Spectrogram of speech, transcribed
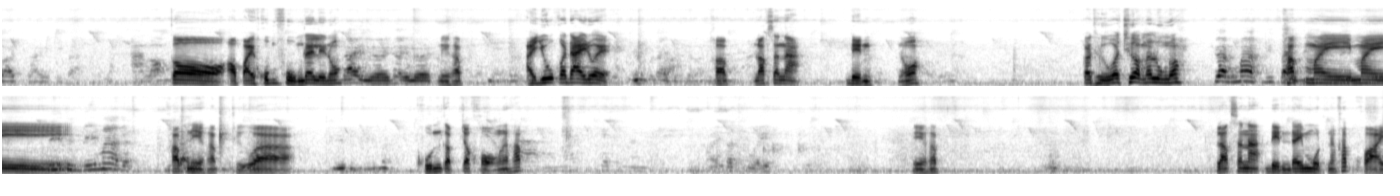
ควายไทยราคาร้องก็เอาไปคุ้มฝูงได้เลยเนาะได้เลยได้เลยนี่ครับ อายุก็ได้ด้วยนี่ก็ได้เลยครับ ลักษณะเด่นเนาะก็ถือว่าเชื่องนะลุงเนาะเครื่องมากนิสัยครับดีไม่ไม่ดีถึงดีมากอะครับนี่ครับ ถือว่าดีถึงดีมาก คุ้นกับเจ้าของนะครับ นี่ครับ ลักษณะเด่นได้หมดนะครับ ควาย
